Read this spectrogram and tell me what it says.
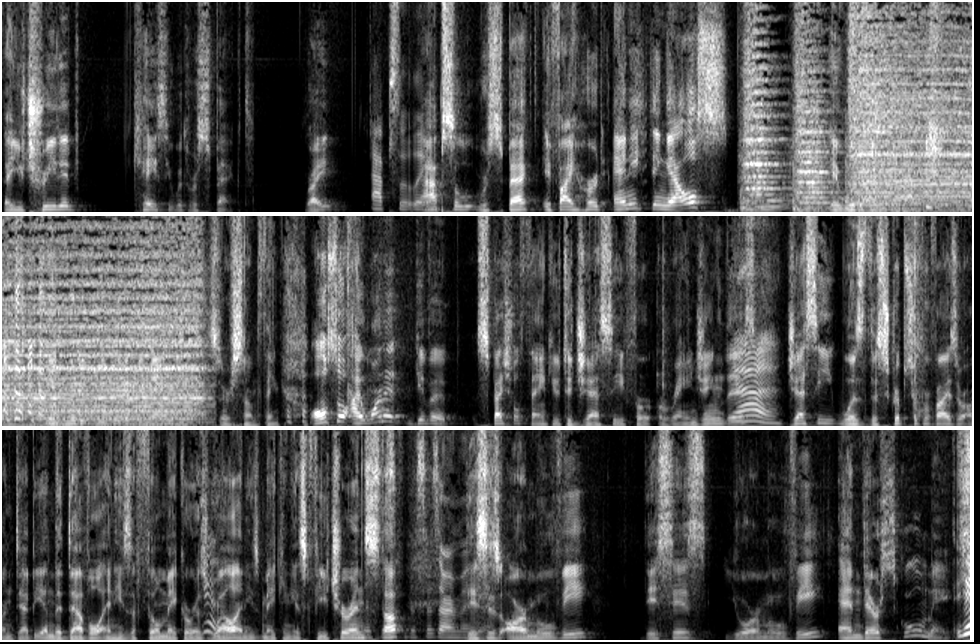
that you treated Casey with respect, right? absolutely Absolute respect. If I heard anything else, it would have been bad. it would have, we would have been enemies or something. Also, I want to give a special thank you to Jesse for arranging this. Yeah. Jesse was the script supervisor on Debbie and the Devil, and he's a filmmaker as well, and he's making his feature and This is- stuff. this is our movie. This movie. is our movie. This is your movie, and they're schoolmates. Yeah.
